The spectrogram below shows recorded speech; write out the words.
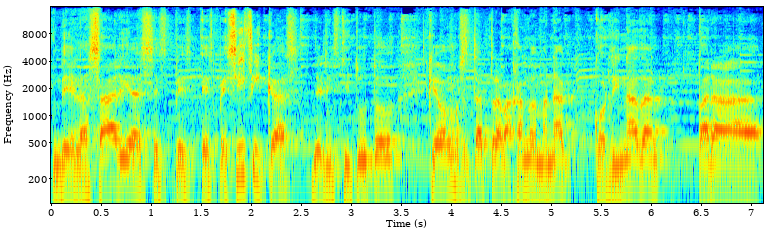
de las áreas específicas del instituto que vamos a estar trabajando de manera coordinada para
